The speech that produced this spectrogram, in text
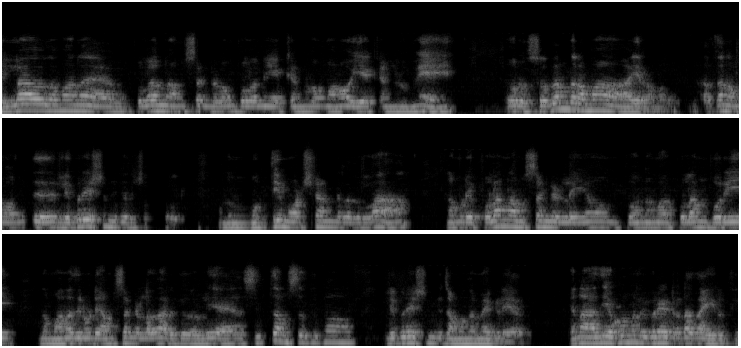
எல்லா விதமான புலன் அம்சங்களும் புலன் இயக்கங்களும் மனோ இயக்கங்களுமே ஒரு சுதந்திரமா ஆயிரும். அது அதான் நம்ம வந்து லிபரேஷன் சொல்றோம். அந்த முக்தி மோட்சங்கிறதெல்லாம் நம்முடைய புலன் அம்சங்கள்லயும் இப்போ நம்ம புலன் பொறி இந்த மனதினுடைய அம்சங்கள்ல தான் இருக்குது ஒழிய சித்த அம்சத்துக்கும் லிபரேஷனுக்கு சம்மந்தமே கிடையாது. ஏன்னா அது எப்பவுமே லிபரேட்டடா தான் இருக்கு.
